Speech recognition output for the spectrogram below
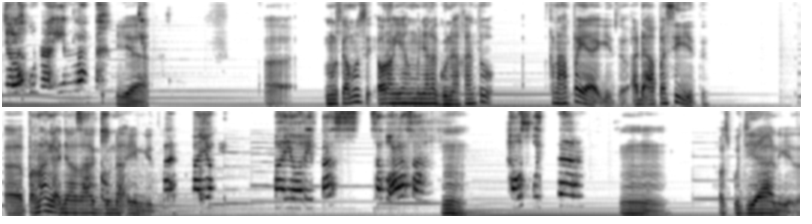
nyalah gunain lah. Iya. Eh, menurut kamu sih orang yang menyalahgunakan tuh kenapa ya gitu? Ada apa sih gitu? Eh, pernah nggak nyalahgunain gitu? Mayor- mayoritas satu alasan Hmm, haus pujian. hmm, harus pujian gitu.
